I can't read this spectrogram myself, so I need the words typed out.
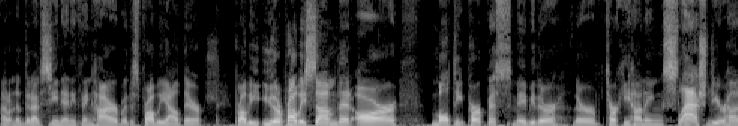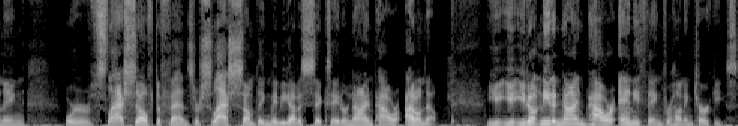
I don't know that I've seen anything higher, but it's probably out there. Probably there are probably some that are multi-purpose. Maybe they're they're turkey hunting slash deer hunting, or slash self-defense or slash something. Maybe you got a six, eight, or nine power. I don't know. You, you, you don't need a nine power anything for hunting turkeys.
